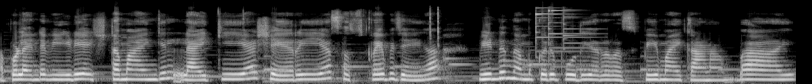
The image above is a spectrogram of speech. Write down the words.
അപ്പോൾ എന്റെ വീഡിയോ ഇഷ്ടമായെങ്കിൽ ലൈക്ക് ചെയ്യുക ഷെയർ ചെയ്യുക സബ്സ്ക്രൈബ് ചെയ്യുക. വീണ്ടും നമുക്കൊരു പുതിയൊരു റെസിപ്പിയുമായി കാണാം. ബായ്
